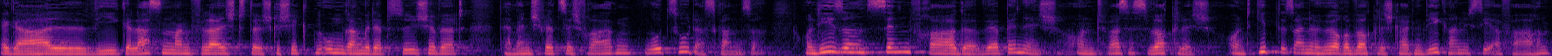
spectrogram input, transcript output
Egal wie gelassen man vielleicht durch geschickten Umgang mit der Psyche wird, der Mensch wird sich fragen, wozu das Ganze? Und diese Sinnfrage, wer bin ich und was ist wirklich und gibt es eine höhere Wirklichkeit und wie kann ich sie erfahren,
